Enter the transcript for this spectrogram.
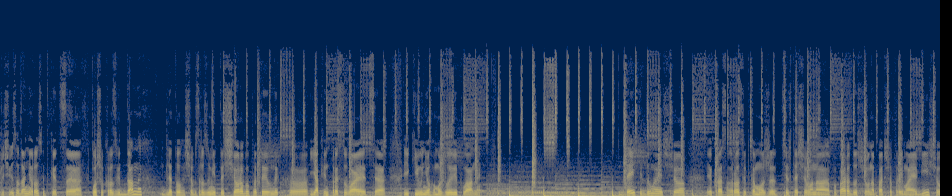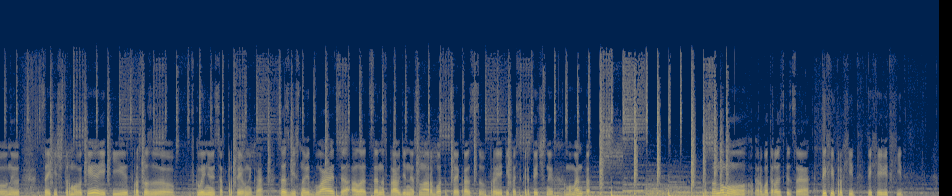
Ключові завдання розвідки це пошук розвідданих для того, щоб зрозуміти, що робить противник, е, як він пересувається, які у нього можливі плани. Деякі думають, що якраз розвідка може через те, що вона попереду, що вона перша приймає бій, що вони це якісь штурмовики, які просто вклинюються в противника. Це, звісно, відбувається, але це насправді не основна робота. Це якраз при якихось критичних моментах. В основному робота розвідки це тихий прохід, тихий відхід.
